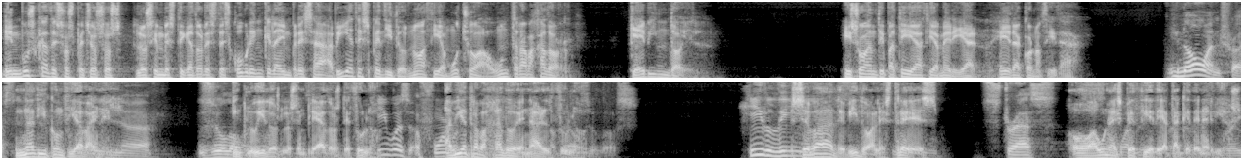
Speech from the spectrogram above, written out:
En busca de sospechosos, los investigadores descubren que la empresa había despedido no hacía mucho a un trabajador, Kevin Doyle. Y su antipatía hacia Mary Ann era conocida. Nadie confiaba en él, incluidos los empleados de Zulo. Había trabajado en Al Zulo. Se va debido al estrés o a una especie de ataque de nervios.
